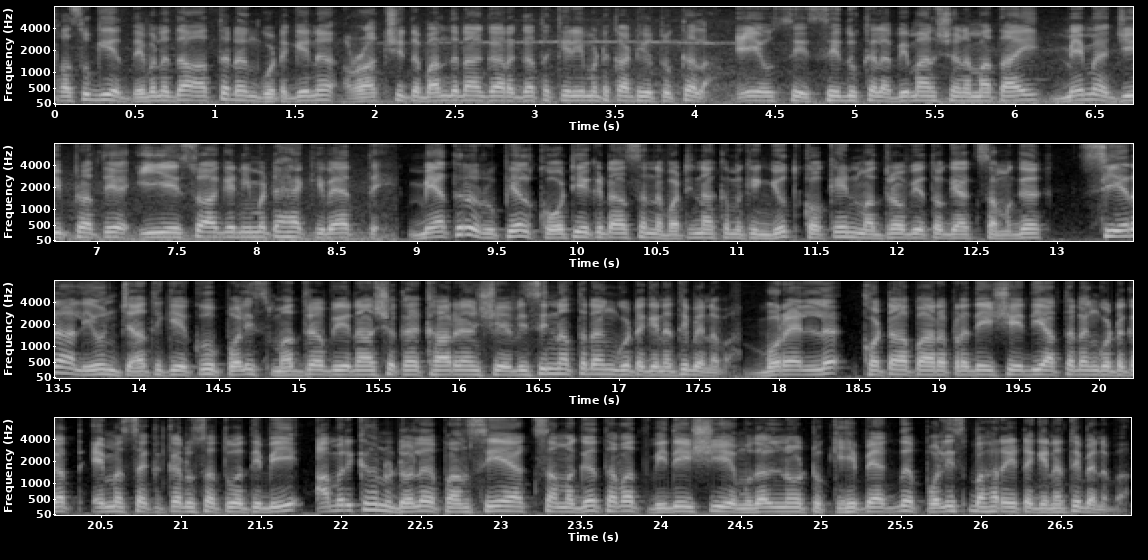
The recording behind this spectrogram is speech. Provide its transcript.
පසුගිය දෙවනදා අත්අඩංගුවටගෙන රක්ෂිත බන්ධනාගාර ගත කිරීමට කටයුතු කළා. ඒ ඔස්සේ සිදු කළ විමර්ශන මතයි මෙම ජීප්‍රතය ඊයේ සොයා ගැනීමට හැකිව ඇත්තේ. මේ අතර රුපියල් කෝටියකට ආසන්න වටිනාකමකින් යුත් කොකේන් මද්‍රව්‍ය තොගයක් සමග සියරා ලියුන් ජාතිකයෙකු පොලිස් මද්‍රව්‍ය නාශක කාර්යාංශය විසින් අත්අඩංගුවට ගෙන තිබෙනවා. බොරැල්ල කොටාපාර ප්‍රදේශයේදී අත්අඩංගුවටගත් එම සැකකරු සතුව තිබී ඇමරිකානු ඩොලර් 500ක් සමග තවත් විදේශීය මුදල් නෝට්ටු කිහිපයක්ද පොලිස් භාරයට ගෙන තිබෙනවා.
